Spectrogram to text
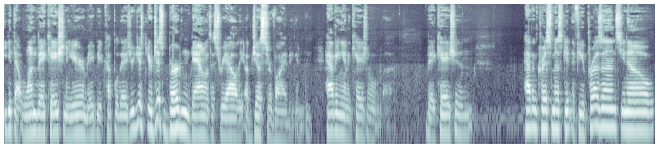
you get that one vacation a year, maybe a couple days. You're just you're just burdened down with this reality of just surviving and having an occasional uh, vacation, having Christmas, getting a few presents, you know,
